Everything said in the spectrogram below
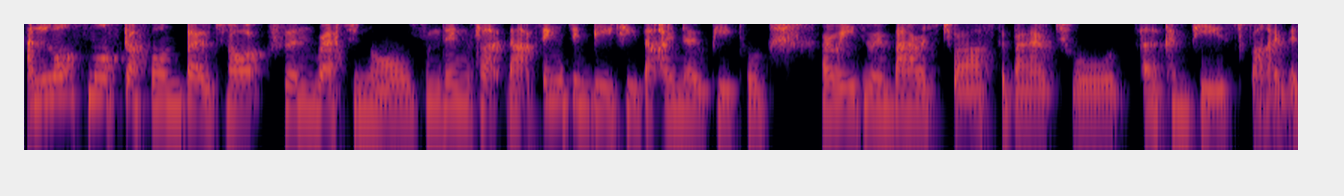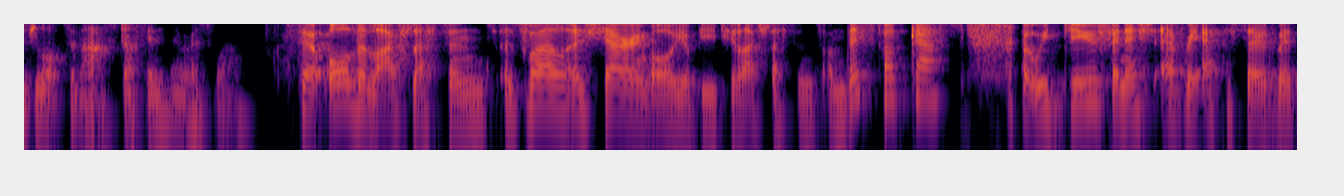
And lots more stuff on Botox and retinols and things like that, things in beauty that I know people are either embarrassed to ask about or are confused by. There's lots of that stuff in there as well. So, all the life lessons, as well as sharing all your beauty life lessons on this podcast. But we do finish every episode with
